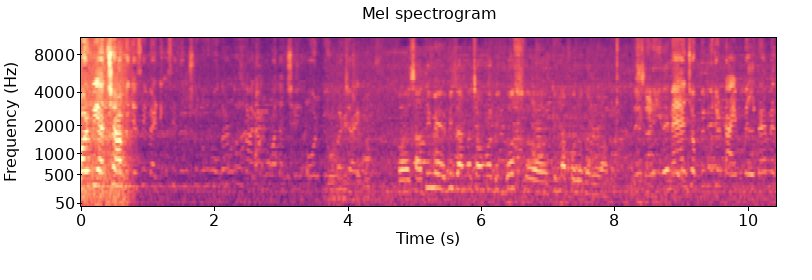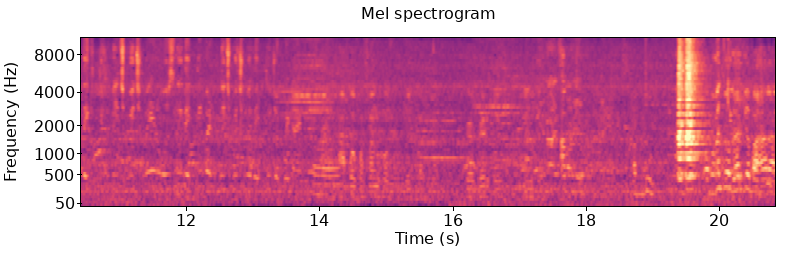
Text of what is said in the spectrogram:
और भी अच्छा अभी जैसे वेडिंग सीज़न शुरू होगा तो गाना बहुत अच्छे और भी ऊपर जाएगा। साथ ही मैं ये भी जानना चाहूँगा बिग बॉस कितना फॉलो कर रहे हो आप? मैं जब भी मुझे टाइम मिलता है मैं देखती हूँ बीच बीच में रोज़ नहीं देखती बट बीच बीच में देखती हूँ जब भी टाइम मिलता है। आपको पसंद कौन है? फेवरेट अब्दू। अब्दू? तो घर के बाहर आ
